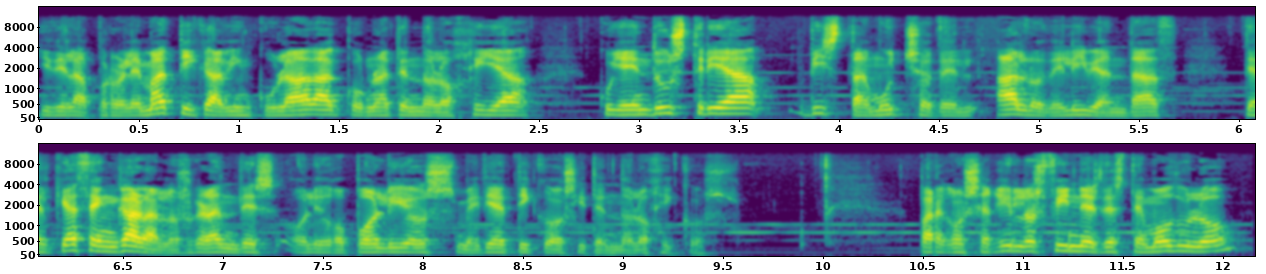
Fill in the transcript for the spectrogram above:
y de la problemática vinculada con una tecnología cuya industria dista mucho del halo de liviandad del que hacen gala los grandes oligopolios mediáticos y tecnológicos. Para conseguir los fines de este módulo,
